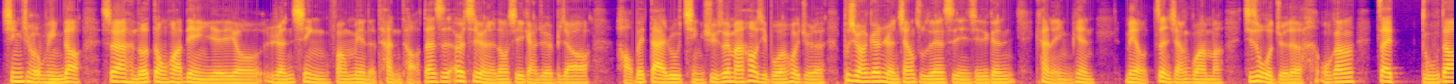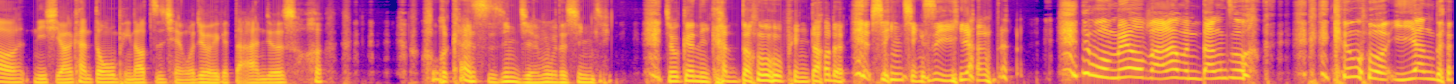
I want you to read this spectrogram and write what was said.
星球频道。虽然很多动画电影也有人性方面的探讨，但是二次元的东西感觉比较好被带入情绪，所以蛮好奇博文会觉得不喜欢跟人相处这件事情，其实跟看的影片没有正相关吗？其实我觉得我刚刚在读到你喜欢看动物频道之前，我就有一个答案，就是说。我看实境节目的心情，就跟你看动物频道的心情是一样的，就我没有把他们当做跟我一样的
